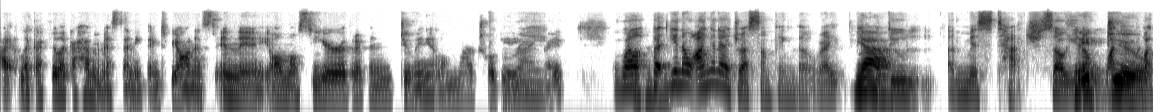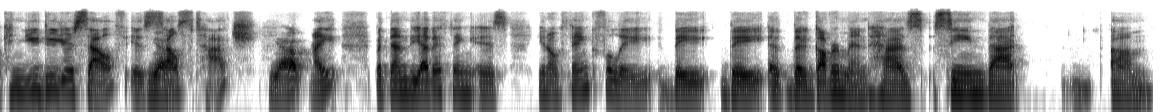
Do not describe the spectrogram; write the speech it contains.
I, like i feel like i haven't missed anything to be honest in the almost year that i've been doing it well march will be right, right? Well, mm-hmm. but you know, I'm going to address something though, right? People yeah. do a mistouch. So, you they know, what, what, can you do yourself is yes. self touch. Yeah. Right. But then the other thing is, you know, thankfully they, they, uh, the government has seen that, um,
